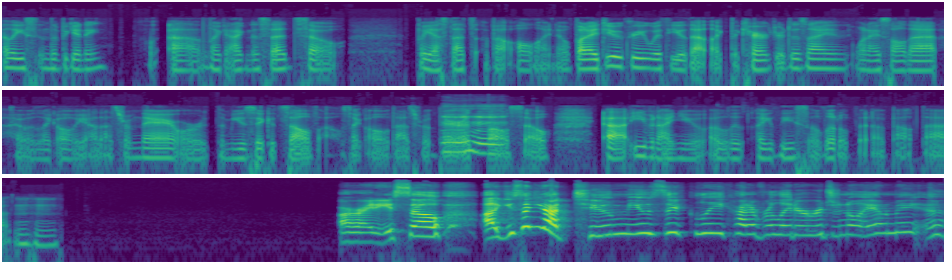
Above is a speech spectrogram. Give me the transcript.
at least in the beginning, uh, like Agnes said. So, but yes, that's about all I know. But I do agree with you that like the character design, when I saw that, I was like, oh yeah, that's from there. Or the music itself, I was like, oh, that's from there mm-hmm. as well. So, uh, even I knew li- at least a little bit about that. Mm-hmm. Alrighty, so uh, you said you had two musically kind of related original anime. Uh.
